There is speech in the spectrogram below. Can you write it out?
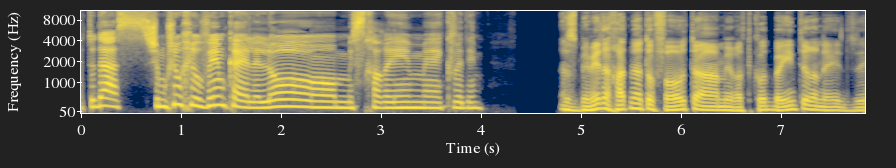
אתה יודע, שימושים חיוביים כאלה, לא מסחריים כבדים? אז באמת אחת מהתופעות המרתקות באינטרנט זה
